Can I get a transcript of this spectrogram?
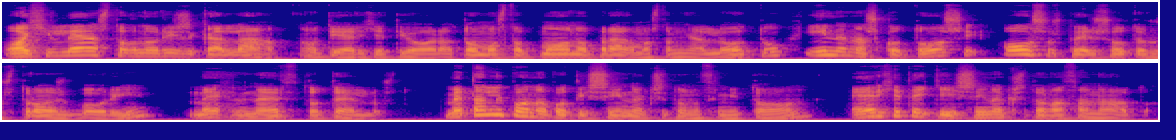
Ο Αχηλέας το γνωρίζει καλά ότι έρχεται η ώρα του, όμω το μόνο πράγμα στο μυαλό του είναι να σκοτώσει όσους περισσότερους τρόε μπορεί μέχρι να έρθει το τέλος του. Μετά λοιπόν από τη σύναξη των θνητών, έρχεται και η σύναξη των αθανάτων.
